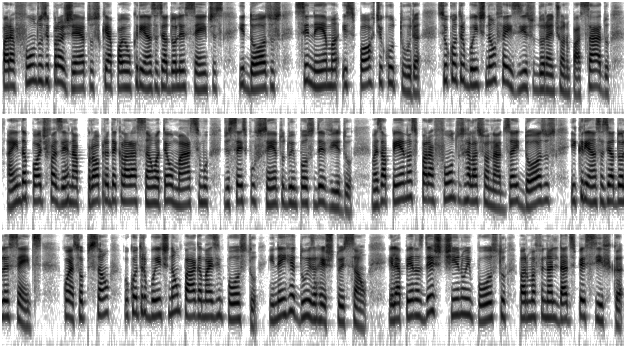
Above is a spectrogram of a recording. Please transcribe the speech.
para fundos e projetos que apoiam crianças e adolescentes, idosos, cinema, esporte e cultura. Se o contribuinte não fez isso durante o ano passado, ainda pode fazer na própria declaração até o máximo de 6% do imposto devido, mas apenas para fundos relacionados a idosos e crianças e adolescentes. Com essa opção, o contribuinte não paga mais imposto e nem reduz a restituição. Ele apenas destina o imposto para uma finalidade específica.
